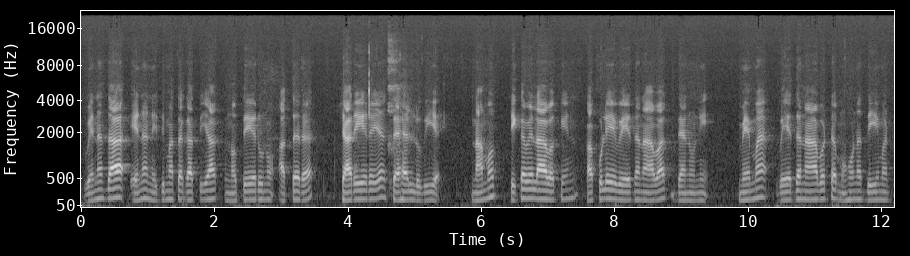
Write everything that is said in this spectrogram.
වෙනදා එන නිදිමත ගතියක් නොතේරුණු අතර ශරීරය සැහැල්ලු විය. නමුත් ටික වේලාවකින් කකුලේ වේදනාවක් දැනුනි. මෙම වේදනාවට මුහුණ දීමට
